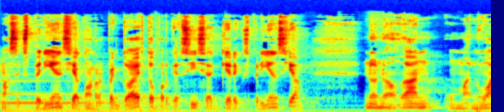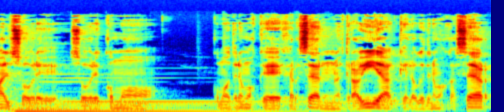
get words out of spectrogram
más experiencia con respecto a esto, porque sí se adquiere experiencia. No nos dan un manual sobre, sobre cómo, cómo tenemos que ejercer nuestra vida, qué es lo que tenemos que hacer,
